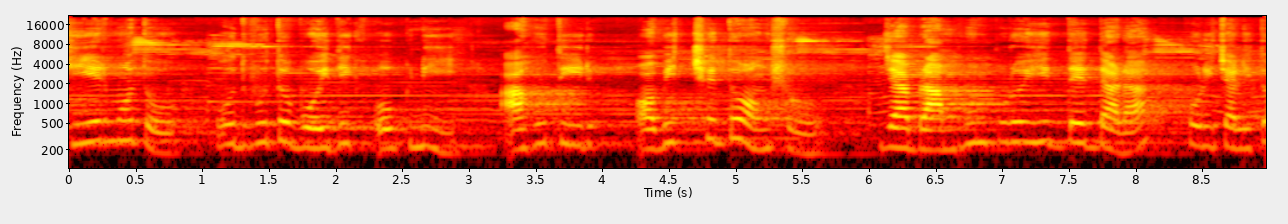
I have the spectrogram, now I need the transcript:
ঘিয়ের মতো উদ্ভূত বৈদিক অগ্নি আহুতির অবিচ্ছেদ্য অংশ যা ব্রাহ্মণ পুরোহিতদের দ্বারা পরিচালিত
